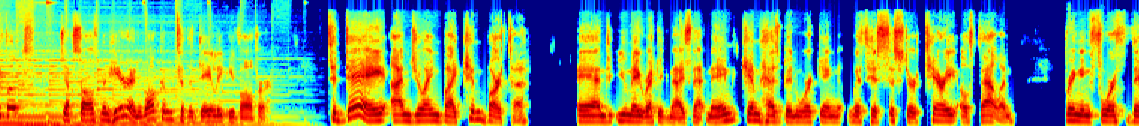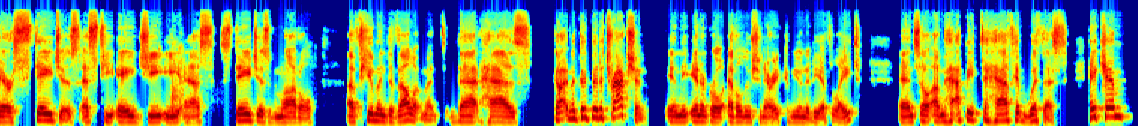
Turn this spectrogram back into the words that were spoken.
Hey, folks, Jeff Salzman here, and welcome to the Daily Evolver. Today, I'm joined by Kim Barta, and you may recognize that name. Kim has been working with his sister, Terri O'Fallon, bringing forth their stages, S T A G E S, stages model of human development that has gotten a good bit of traction in the integral evolutionary community of late. And so I'm happy to have him with us. Hey, Kim.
